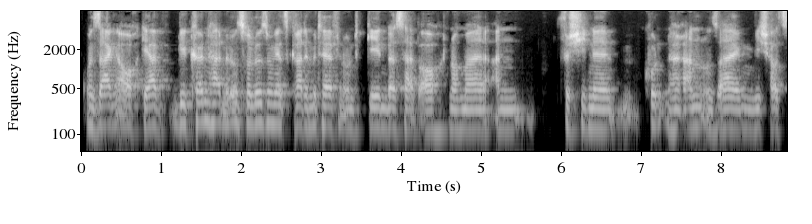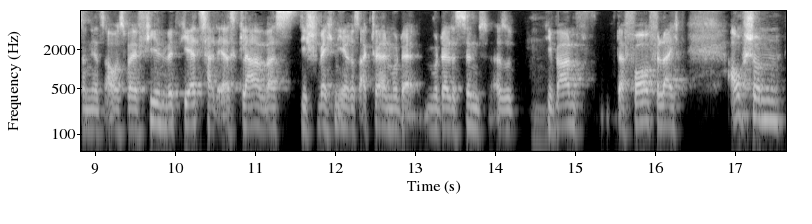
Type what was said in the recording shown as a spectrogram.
und sagen auch, ja, wir können halt mit unserer Lösung jetzt gerade mithelfen und gehen deshalb auch nochmal an verschiedene Kunden heran und sagen, wie schaut's dann jetzt aus? Weil vielen wird jetzt halt erst klar, was die Schwächen ihres aktuellen Modell Modells sind. Also mhm. die waren davor vielleicht auch schon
